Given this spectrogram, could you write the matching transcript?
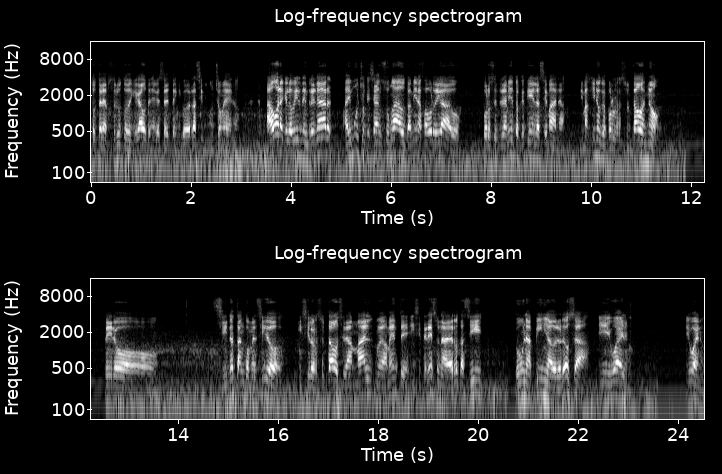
total absoluto de que Gago tenía que ser el técnico de Racing, mucho menos. Ahora que lo vienen a entrenar, hay muchos que se han sumado también a favor de Gago por los entrenamientos que tienen la semana. Imagino que por los resultados no. Pero si no están convencidos y si los resultados se dan mal nuevamente y si tenés una derrota así con una piña dolorosa, y bueno, y bueno,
